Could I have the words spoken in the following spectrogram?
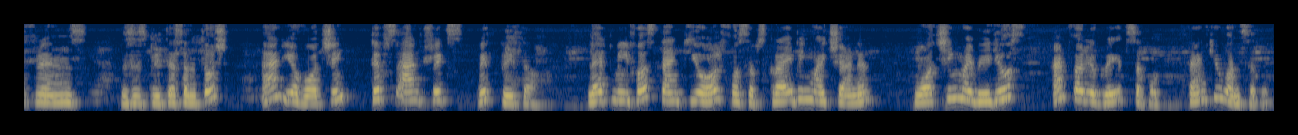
friends, this is Preeta Santosh and you're watching Tips and Tricks with Preeta. Let me first thank you all for subscribing my channel, watching my videos and for your great support. Thank you once again.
